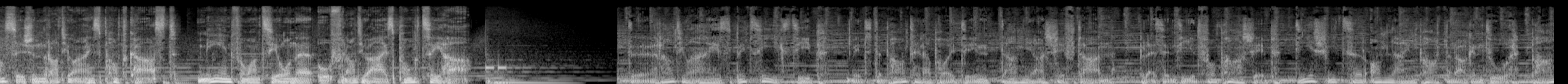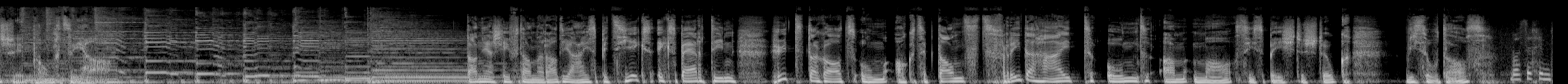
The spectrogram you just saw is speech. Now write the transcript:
Das ist ein Radio 1 Podcast. Mehr Informationen auf radio1.ch. Der Radio 1 Beziehungstyp mit der Paartherapeutin Danja Schifftan. Präsentiert von Paarship, die Schweizer Online-Partneragentur. Paarship.ch Danja Schiff an Radio 1 Beziehungsexpertin. Heute geht es um Akzeptanz, Zufriedenheit und am Mann sein bestes Stück. Wieso das? Was ich im,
